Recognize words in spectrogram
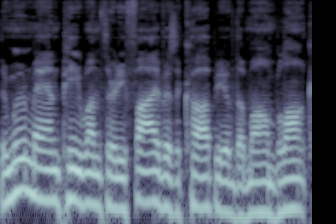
The Moonman P135 is a copy of the Montblanc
